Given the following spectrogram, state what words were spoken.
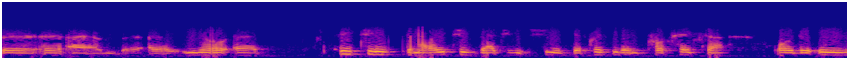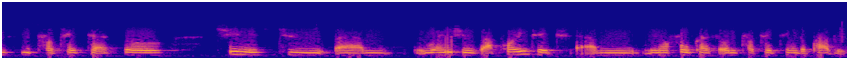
uh, um, uh, you know, uh, fitting the narrative that she is the president protector or the ANC protector. So she needs to, um, when she's appointed, um, you know, focus on protecting the public.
